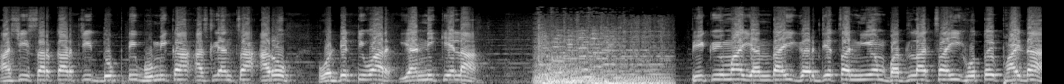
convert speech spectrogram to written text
अशी सरकारची दुपटी भूमिका असल्याचा आरोप वडेट्टीवार यांनी केला. पीक विमा यंदाही गरजेचा नियम बदलाचाही होतोय फायदा.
